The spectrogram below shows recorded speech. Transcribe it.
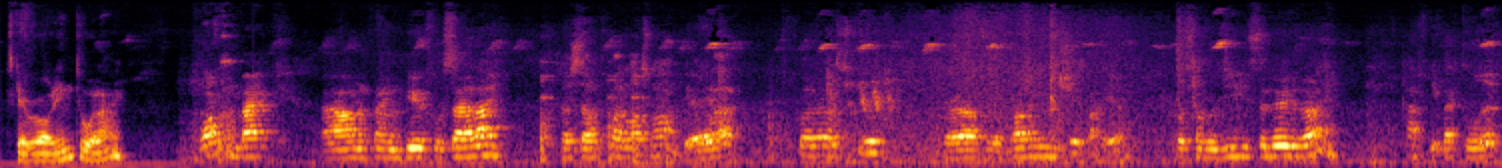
Let's get right into it, eh? Welcome back uh, on a thing beautiful Saturday. First up, quite last night. Yeah. But uh, it's good. Right after the phone and shit, but yeah. Got some reviews to do today. Have to get back to work.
